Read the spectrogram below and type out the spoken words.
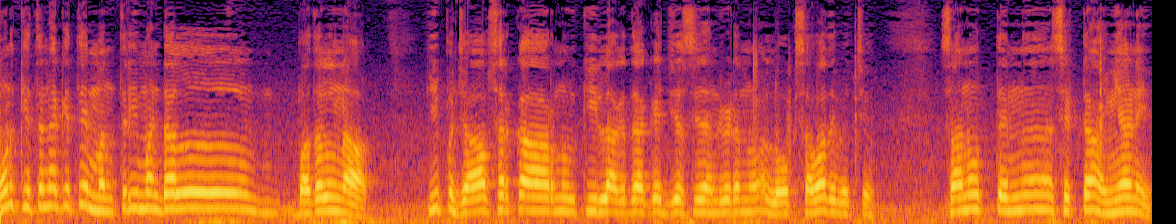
ਹੁਣ ਕਿਤੇ ਨਾ ਕਿਤੇ ਮੰਤਰੀ ਮੰਡਲ ਬਦਲਣ ਨਾਲ ਕੀ ਪੰਜਾਬ ਸਰਕਾਰ ਨੂੰ ਕੀ ਲੱਗਦਾ ਕਿ ਜਿਸ ਜਿਹੜਾ ਨੂੰ ਲੋਕ ਸਭਾ ਦੇ ਵਿੱਚ ਸਾਨੂੰ ਤਿੰਨ ਸੀਟਾਂ ਆਈਆਂ ਨੇ,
